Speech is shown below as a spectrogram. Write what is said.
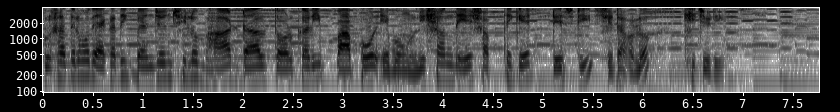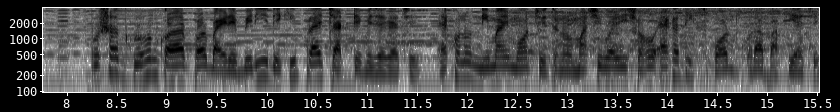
প্রসাদের মধ্যে একাধিক ব্যঞ্জন ছিল, ভাত, ডাল, তরকারি, পাঁপড় এবং নিঃসন্দেহে সবথেকে টেস্টি সেটা হলো খিচুড়ি। প্রসাদ গ্রহণ করার পর বাইরে বেরিয়ে দেখি প্রায় চারটে বেজে গেছে। এখনও নিমাই, মঠ, চৈতন্য মাসি বাড়ি সহ একাধিক স্পট ঘোরা বাকি আছে।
